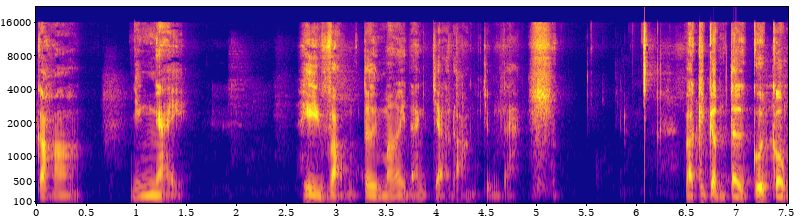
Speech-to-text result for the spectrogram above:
có những ngày hy vọng tươi mới đang chờ đón chúng ta. Và cái cụm từ cuối cùng,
